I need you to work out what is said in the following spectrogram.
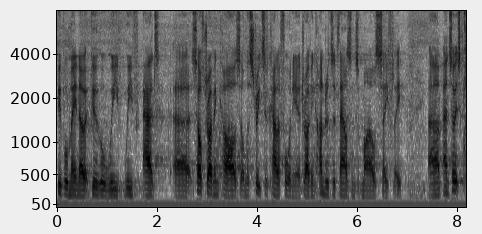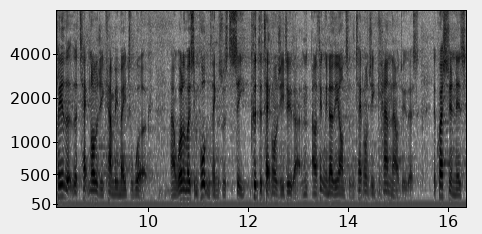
people may know at Google, we've, we've had uh, self-driving cars on the streets of California driving hundreds of thousands of miles safely. Um, and so it's clear that the technology can be made to work. And one of the most important things was to see, could the technology do that? And, and I think we know the answer. The technology can now do this. The question is,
